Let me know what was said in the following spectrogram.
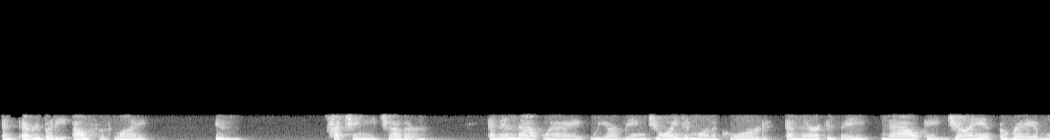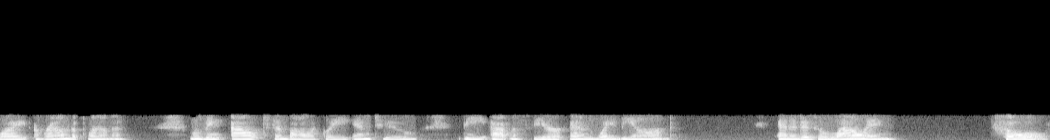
and everybody else's light is touching each other and in that way, we are being joined in one accord, and there is a now a giant array of light around the planet, moving out symbolically into the atmosphere and way beyond. And it is allowing souls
